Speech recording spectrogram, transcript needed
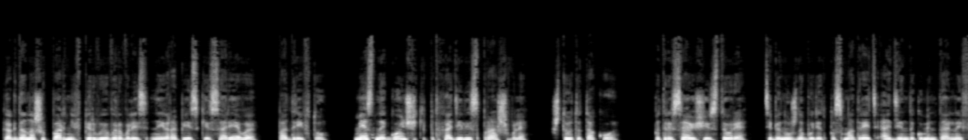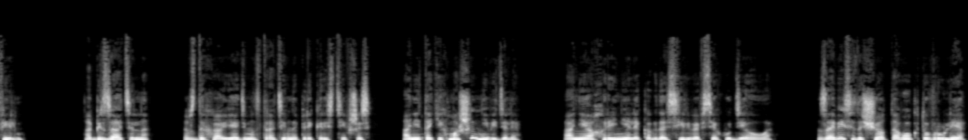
Когда наши парни впервые вырвались на европейские саревы по дрифту, местные гонщики подходили и спрашивали, что это такое. Потрясающая история, тебе нужно будет посмотреть один документальный фильм. Обязательно. Вздыхаю я, демонстративно перекрестившись. Они таких машин не видели? Они охренели, когда Сильвия всех уделала. Зависит еще от того, кто в руле.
